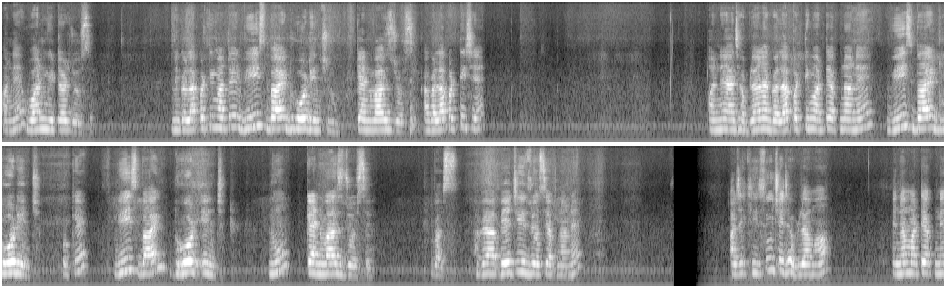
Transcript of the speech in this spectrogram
અને વન મીટર જોશે. ને ગલાપટ્ટી માટે વીસ બાય દોઢ ઇંચનું કેનવાસ જોશે. આ ગલાપટ્ટી છે. અને આ જબલાના ગલાપટ્ટી માટે આપણાને વીસ બાય દોઢ ઇંચ ઓકે? વીસ બાય દોઢ ઇંચનું કેનવાસ જોશે. બસ. હવે આ બે ચીજ જોશે આપણને આ જે ખીસું છે જબલામાં એના માટે આપણે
